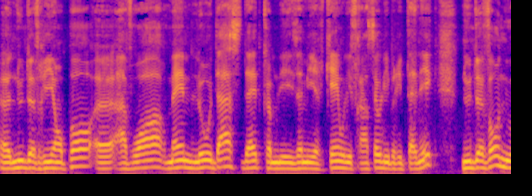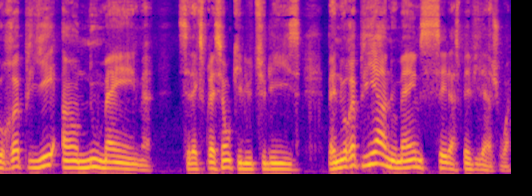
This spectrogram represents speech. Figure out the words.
euh, nous devrions pas euh, avoir même l'audace d'être comme les Américains ou les Français ou les Britanniques. Nous devons nous replier en nous-mêmes. C'est l'expression qu'il utilise. Ben, nous replier en nous-mêmes, c'est l'aspect villageois.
